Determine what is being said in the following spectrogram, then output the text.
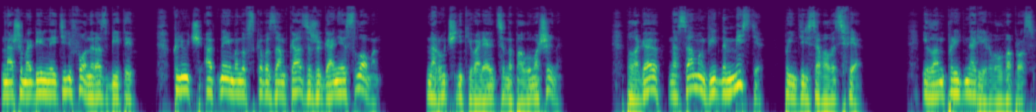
«Наши мобильные телефоны разбиты. Ключ от неймановского замка зажигания сломан. Наручники валяются на полу машины. Полагаю, на самом видном месте поинтересовалась Фе. Илан проигнорировал вопрос.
